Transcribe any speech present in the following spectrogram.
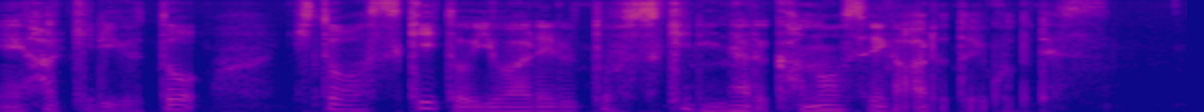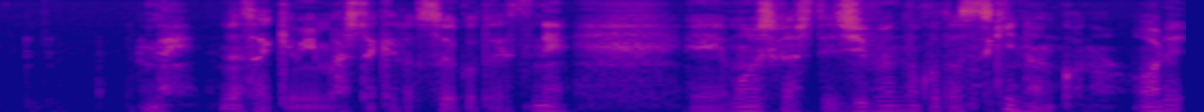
えー、はっきり言うと、人は好きと言われると好きになる可能性があるということです。ね、さっきも言いましたけど、そういうことですね。えー、もしかして自分のこと好きなんかな？あれ？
